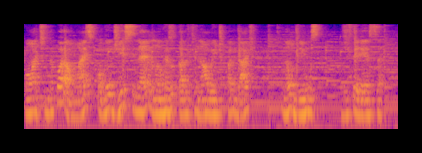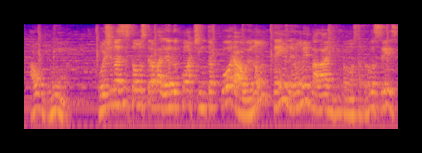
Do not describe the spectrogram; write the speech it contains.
com a tinta coral. Mas, como eu disse, né, no resultado final aí de qualidade, não vimos diferença alguma. Hoje nós estamos trabalhando com a tinta coral. Eu não tenho nenhuma embalagem aqui para mostrar para vocês,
